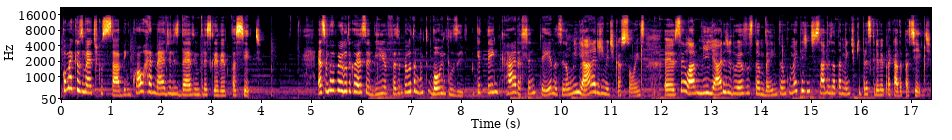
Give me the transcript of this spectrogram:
Como é que os médicos sabem qual remédio eles devem prescrever para o paciente? Essa foi uma pergunta que eu recebi, foi uma pergunta muito boa, inclusive, porque tem, cara, centenas, se não milhares de medicações, é, sei lá, milhares de doenças também. Então, como é que a gente sabe exatamente o que prescrever para cada paciente?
